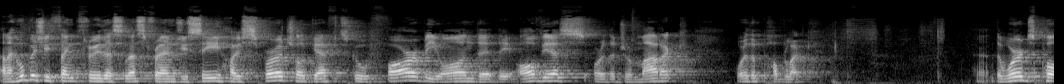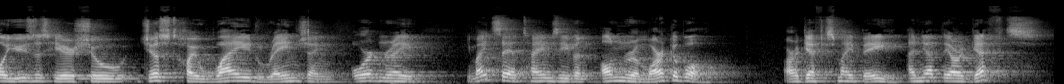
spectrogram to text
And I hope as you think through this list, friends, you see how spiritual gifts go far beyond the, the obvious or the dramatic or the public. The words Paul uses here show just how wide ranging, ordinary, you might say at times even unremarkable, our gifts might be. And yet they are gifts,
